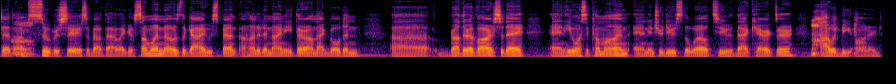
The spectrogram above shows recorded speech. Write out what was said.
That I'm Um, super serious about that. Like, if someone knows the guy who spent 109 ether on that golden uh, brother of ours today, and he wants to come on and introduce the world to that character, I would be honored.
